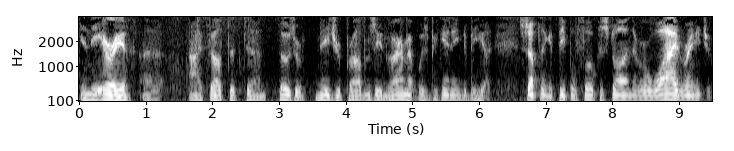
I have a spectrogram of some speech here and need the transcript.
in the area. Uh, I felt that um, those were major problems. The environment was beginning to be uh, something that people focused on. There were a wide range of,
